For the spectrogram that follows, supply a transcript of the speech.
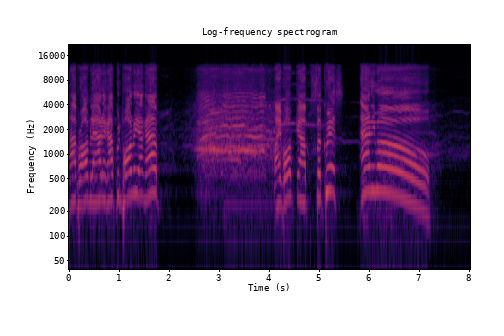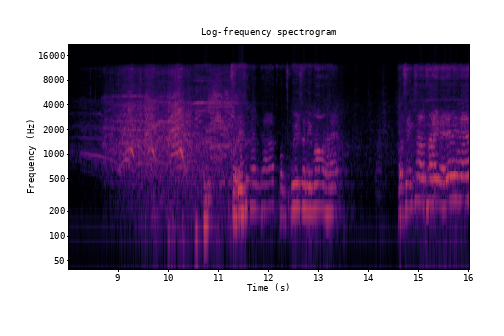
ถ้าพร้อมแล้วนะครับ คุณพร้อมหรือยังครับ ไปพบกับ Squiz Animal สวัสดีทุกคนครับ ผมสควีซ a นิมอลฮะ ขอเสียงชาวไทยหน่อยได้ไหมฮะ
